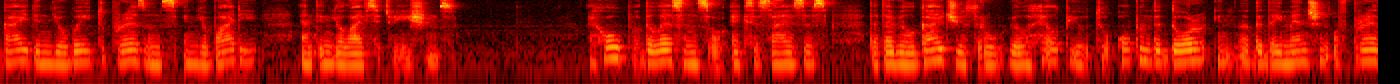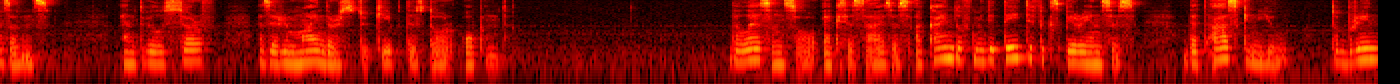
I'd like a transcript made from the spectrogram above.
guiding your way to presence in your body and in your life situations. I hope the lessons or exercises that I will guide you through will help you to open the door in the dimension of presence and will serve as a reminders to keep this door opened. The lessons or exercises are kind of meditative experiences that asking you to bring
